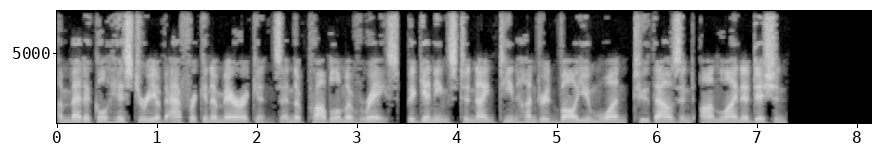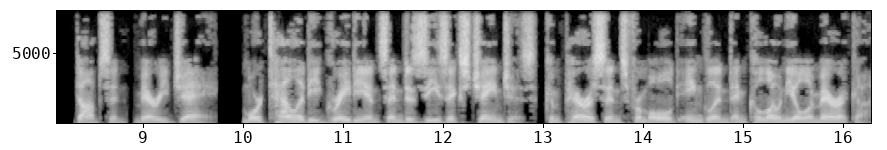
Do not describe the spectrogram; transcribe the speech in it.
A Medical History of African Americans and the Problem of Race, Beginnings to 1900 Volume 1 2000 online edition Dobson, Mary J. Mortality Gradients and Disease Exchanges, Comparisons from Old England and Colonial America.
